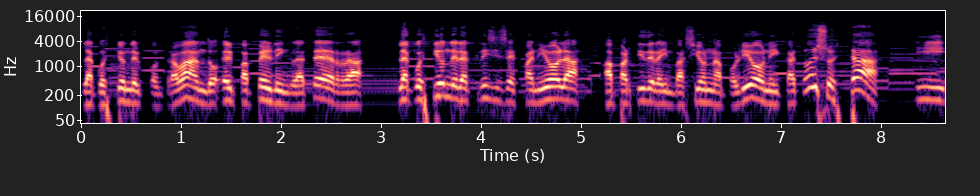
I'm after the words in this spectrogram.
la cuestión del contrabando, el papel de Inglaterra, la cuestión de la crisis española a partir de la invasión napoleónica, todo eso está. Y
